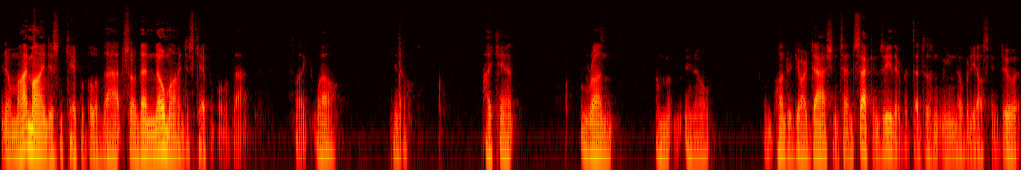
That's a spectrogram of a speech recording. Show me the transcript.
you know, my mind isn't capable of that, so then no mind is capable of that. It's like, well, you know, I can't run, um, you know, a hundred yard dash in ten seconds either, but that doesn't mean nobody else can do it.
